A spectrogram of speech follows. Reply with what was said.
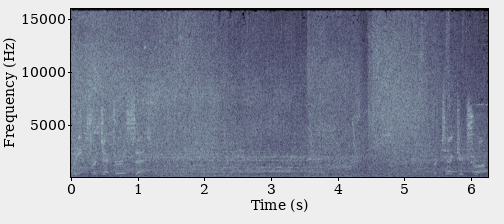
Fleet trajectory set. Protect your truck.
